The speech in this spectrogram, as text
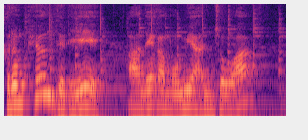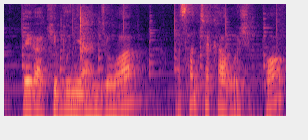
그런 표현들이 아 내가 몸이 안 좋아 내가 기분이 안 좋아 아, 산책하고 싶어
